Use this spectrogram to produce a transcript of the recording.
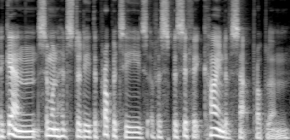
Again, someone had studied the properties of a specific kind of SAT problem,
